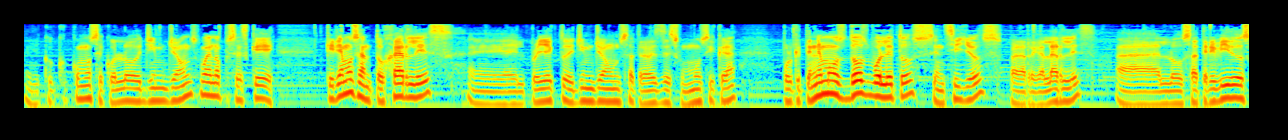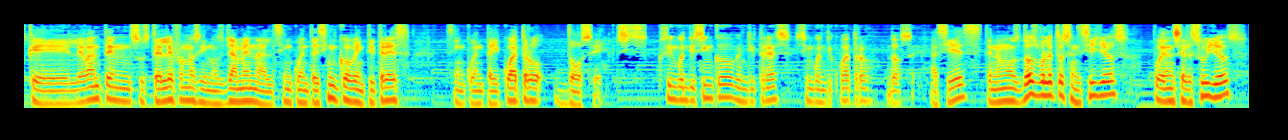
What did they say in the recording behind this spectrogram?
eh, cómo se coló Jim Jones. Bueno, pues es que queríamos antojarles eh, el proyecto de Jim Jones a través de su música, porque tenemos dos boletos sencillos para regalarles a los atrevidos que levanten sus teléfonos y nos llamen al 5523 5412. 5523 5412. Así es, tenemos dos boletos sencillos, pueden ser suyos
